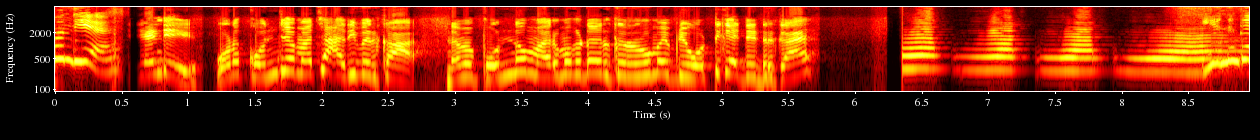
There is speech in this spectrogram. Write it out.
பந்திய? ஏண்டி உனக்கு கொஞ்சமாச்சும் அறிவு இருக்கா? நம்ம பொண்ணும் மருமகனும் இருக்கிற ரூம் இப்படி ஒட்டு கேட்டுட்டு இருக்க? என்னங்க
